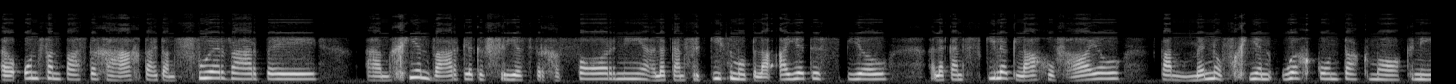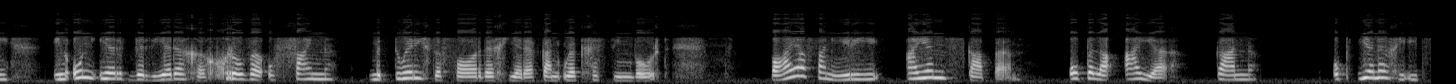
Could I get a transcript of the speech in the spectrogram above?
'n Onvanpaste gehegtheid aan voorwerpe hê, um, geen werklike vrees vir gevaar nie. Hulle kan verkies om op hulle eie te speel. Hulle kan skielik lag of huil, kan min of geen oogkontak maak nie en oneerweredige, grouwe of fyn metodiese vaardighede kan ook gesien word. baie van hierdie eienskappe op hulle eie kan op enige iets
